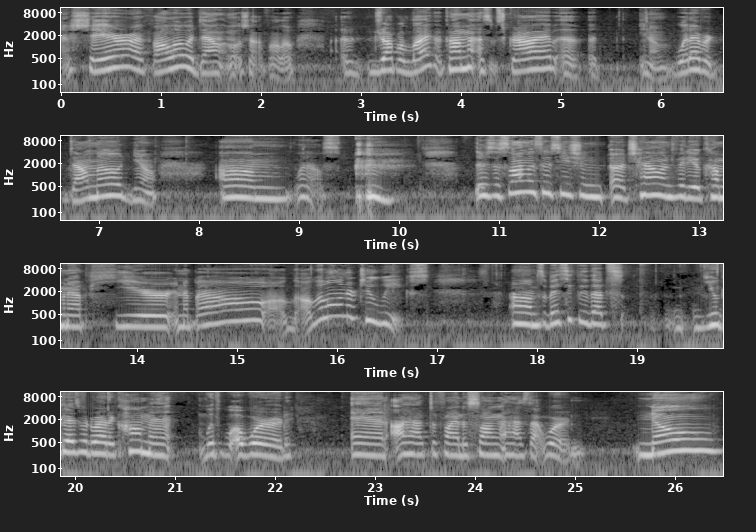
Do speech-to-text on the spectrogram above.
a share, a follow, a down. Well, not follow. Uh, drop a like, a comment, a subscribe, a, a you know whatever download. You know, um, what else? There's a song association uh, challenge video coming up here in about a little under two weeks. Um, so basically, that's you guys would write a comment with a word, and I have to find a song that has that word. No,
